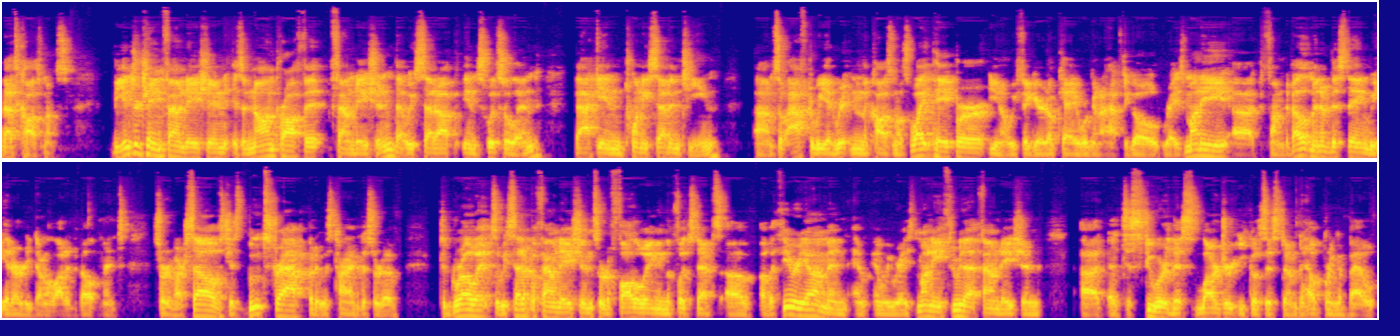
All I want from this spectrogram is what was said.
That's Cosmos. The Interchain Foundation is a nonprofit foundation that we set up in Switzerland back in 2017. Um, so after we had written the Cosmos white paper, you know, we figured, okay, we're going to have to go raise money uh, to fund development of this thing. We had already done a lot of development sort of ourselves, just bootstrap, but it was time to sort of to grow it. So we set up a foundation, sort of following in the footsteps of, of Ethereum, and, and, and we raised money through that foundation uh, to steward this larger ecosystem to help bring about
